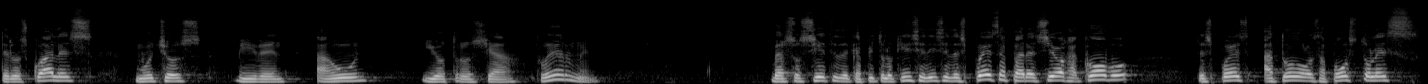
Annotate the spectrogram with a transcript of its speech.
de los cuales muchos viven aún y otros ya duermen. Verso 7 del capítulo 15 dice, después apareció a Jacobo, después a todos los apóstoles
